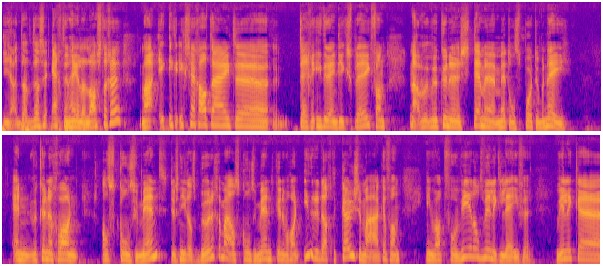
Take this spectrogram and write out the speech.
Ja, dat, dat, is echt een hele lastige. Maar ik, ik, ik zeg altijd uh, tegen iedereen die ik spreek: van nou, we, kunnen stemmen met ons portemonnee. En we kunnen gewoon als consument, dus niet als burger, maar als consument kunnen we gewoon iedere dag de keuze maken van in wat voor wereld wil ik leven? Wil ik uh,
